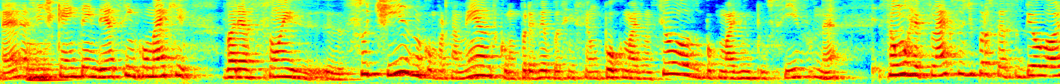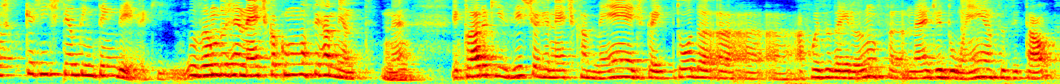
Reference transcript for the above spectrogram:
né? A uhum. gente quer entender assim como é que variações uh, sutis no comportamento, como por exemplo assim ser um pouco mais ansioso, um pouco mais impulsivo, né? São o reflexo de processos biológicos que a gente tenta entender aqui, usando a genética como uma ferramenta, uhum. né? É claro que existe a genética médica e toda a, a, a, coisa da herança, né, de doenças e tal,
